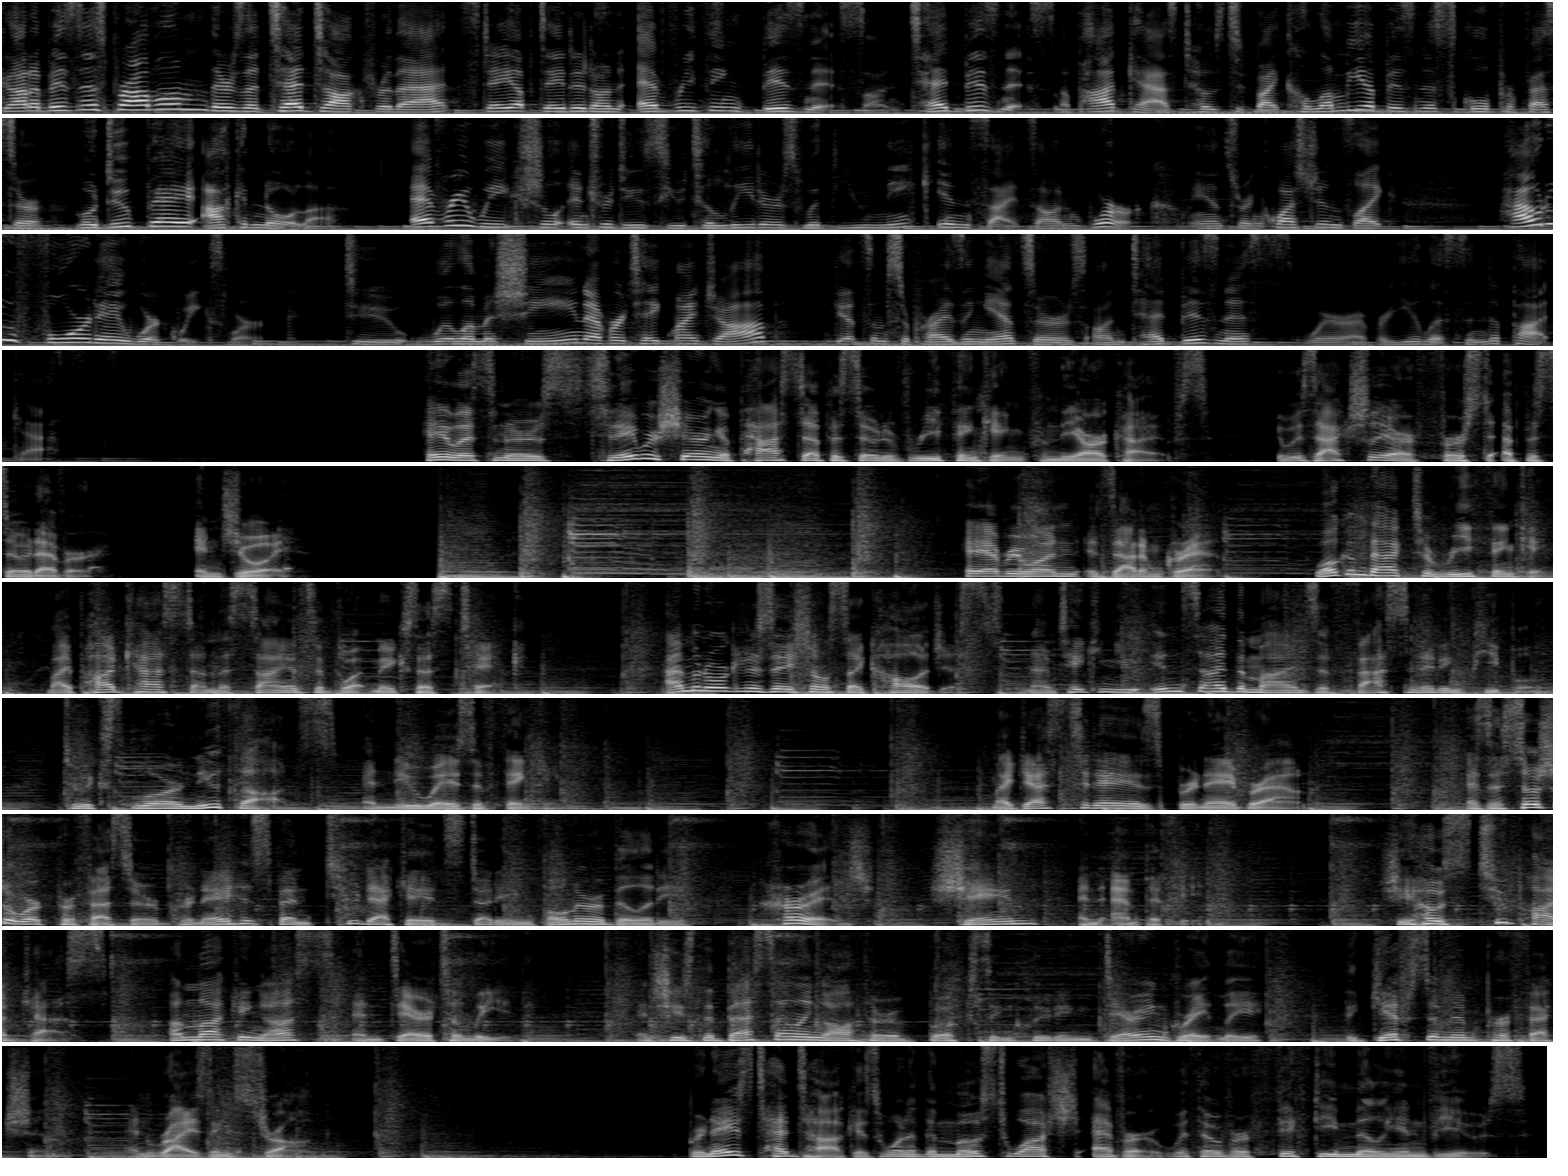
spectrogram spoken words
Got a business problem? There's a TED Talk for that. Stay updated on everything business on TED Business, a podcast hosted by Columbia Business School professor Modupe Akinola. Every week, she'll introduce you to leaders with unique insights on work, answering questions like How do four day work weeks work? To Will a machine ever take my job? Get some surprising answers on TED Business, wherever you listen to podcasts. Hey, listeners. Today we're sharing a past episode of Rethinking from the archives. It was actually our first episode ever. Enjoy. Hey everyone, it's Adam Grant. Welcome back to Rethinking, my podcast on the science of what makes us tick. I'm an organizational psychologist, and I'm taking you inside the minds of fascinating people to explore new thoughts and new ways of thinking. My guest today is Brene Brown. As a social work professor, Brene has spent two decades studying vulnerability courage, shame, and empathy. She hosts two podcasts, Unlocking Us and Dare to Lead. And she's the best selling author of books including Daring Greatly, The Gifts of Imperfection, and Rising Strong. Brene's TED Talk is one of the most watched ever with over 50 million views.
